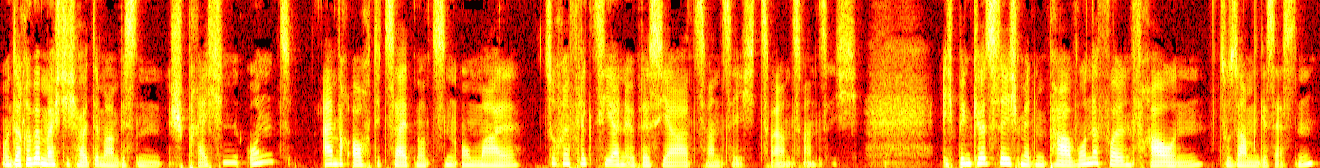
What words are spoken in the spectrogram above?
Und darüber möchte ich heute mal ein bisschen sprechen und einfach auch die Zeit nutzen, um mal zu reflektieren über das Jahr 2022. Ich bin kürzlich mit ein paar wundervollen Frauen zusammengesessen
